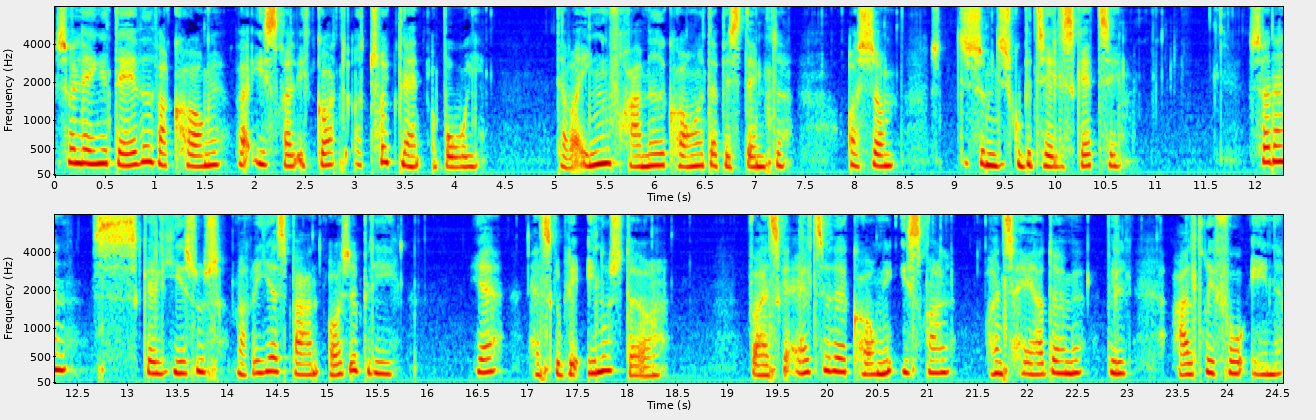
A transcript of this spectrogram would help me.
Så længe David var konge, var Israel et godt og trygt land at bo i. Der var ingen fremmede konger, der bestemte, og som, som de skulle betale skat til. Sådan skal Jesus, Marias barn, også blive. Ja, han skal blive endnu større, for han skal altid være konge i Israel, og hans herredømme vil aldrig få ende.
